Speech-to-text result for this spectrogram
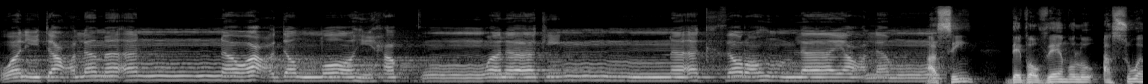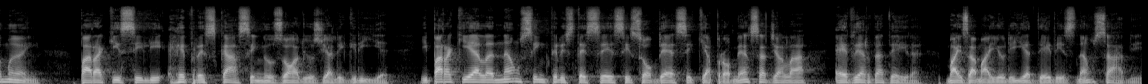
فرددناه إلى أمه كي تقر عينها ولا تحزن ولتعلم ولتعلم أن وعد الله حق ولكن أكثرهم لا يعلمون Assim, devolvemo-lo à sua mãe, para que se lhe refrescassem os olhos de alegria, e para que ela não se entristecesse e soubesse que a promessa de Alá é verdadeira, mas a maioria deles não sabe.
